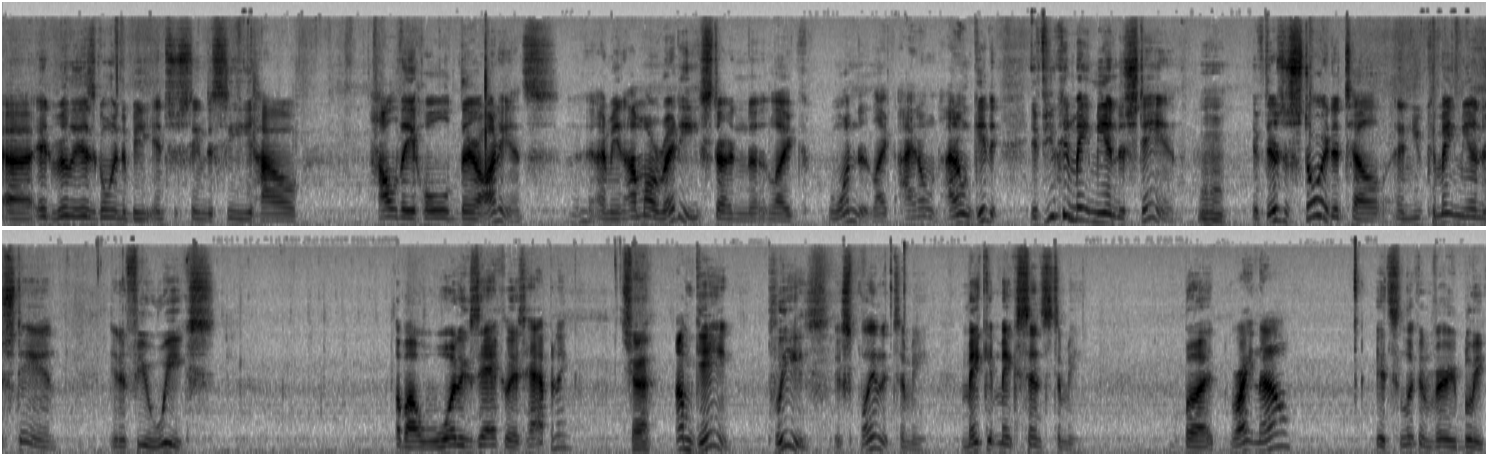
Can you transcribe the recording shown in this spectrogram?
uh, it really is going to be interesting to see how how they hold their audience. I mean, I'm already starting to like wonder. Like, I don't. I don't get it. If you can make me understand, hmm if there's a story to tell and you can make me understand in a few weeks about what exactly is happening, Sure. I'm game. Please explain it to me. Make it make sense to me. But right now, it's looking very bleak.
